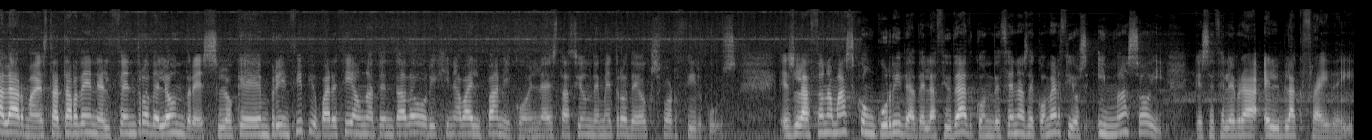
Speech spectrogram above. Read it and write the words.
alarma esta tarde en el centro de Londres. Lo que en principio parecía un atentado originaba el pánico en la estación de metro de Oxford Circus. Es la zona más concurrida de la ciudad con decenas de comercios y más hoy que se celebra el Black Friday.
